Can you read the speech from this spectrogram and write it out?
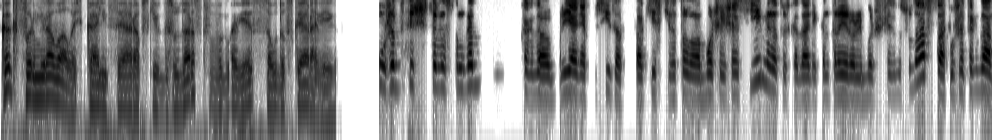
Как сформировалась коалиция арабских государств во главе с Саудовской Аравией? Уже в 2014 году когда влияние хуситов практически затронуло большую часть Йемена, то есть когда они контролировали большую часть государства, уже тогда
